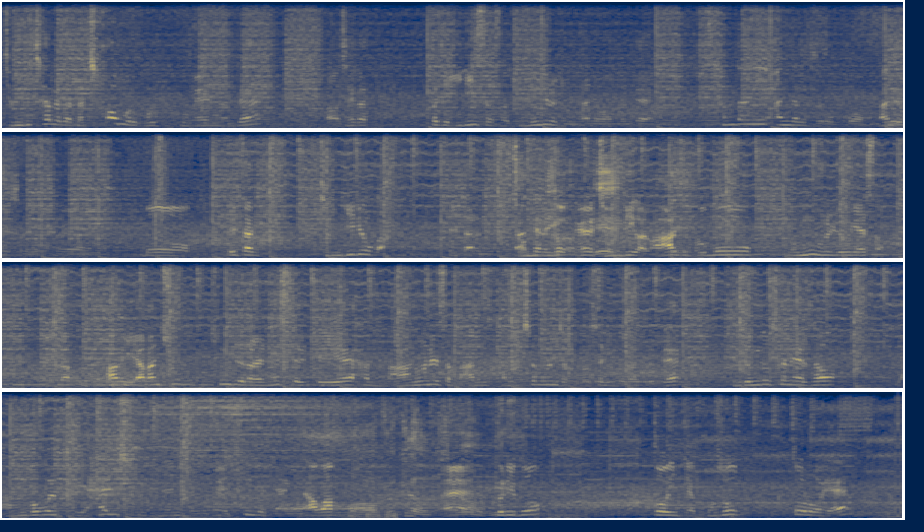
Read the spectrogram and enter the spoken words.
전기차를 갖다 처음으로 구- 구매했는데 어, 제가 어제 일이 있어서 주문지를 좀 다녀왔는데 상당히 안정스럽고 만족스러웠어요. 뭐 일단 전기료가 일단은 나한테는 이거, 예, 예. 전비가 아주 너무 너무 훌륭해서 그러니까 밤에 야간 충, 충전을 했을 때에 한 만 원에서 만 삼천 원 정도 선인 것 같은데 그 정도 선에서 왕복을 거의 할수 있는 정도의 충전량이 나왔고 어, 그렇게 예, 나왔어요. 그리고 또 이제 고속도로에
